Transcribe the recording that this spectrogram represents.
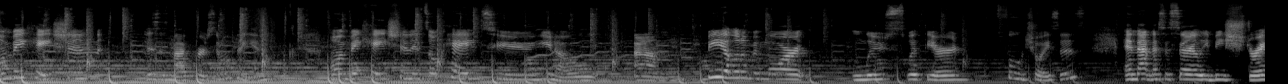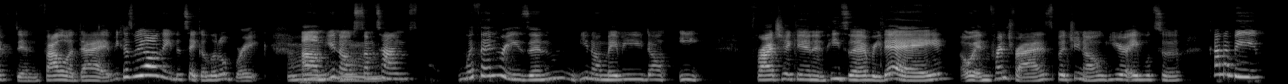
on vacation, this is my personal opinion, on vacation, it's okay to, you know, um, be a little bit more loose with your food choices and not necessarily be strict and follow a diet because we all need to take a little break um, you know, Mhm. sometimes within reason, you know, maybe you don't eat fried chicken and pizza every day or in french fries, but you know, you're able to kind of be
